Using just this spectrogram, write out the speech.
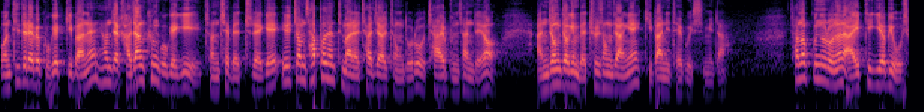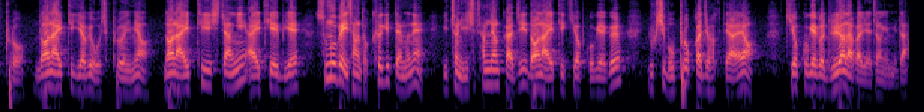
원티드랩의 고객 기반은 현재 가장 큰 고객이 전체 매출액의 1.4%만을 차지할 정도로 잘 분산되어 안정적인 매출 성장에 기반이 되고 있습니다. 산업군으로는 IT 기업이 50%, 넌 IT 기업이 50%이며 넌 IT 시장이 IT에 비해 20배 이상 더 크기 때문에 2023년까지 넌 IT 기업 고객을 65%까지 확대하여 기업 고객을 늘려나갈 예정입니다.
